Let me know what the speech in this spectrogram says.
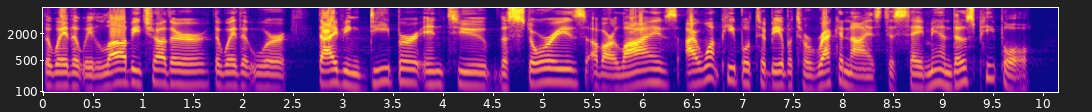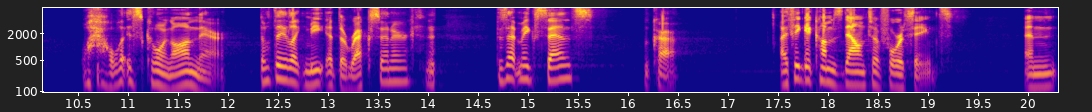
the way that we love each other, the way that we're diving deeper into the stories of our lives. I want people to be able to recognize, to say, man, those people, wow, what is going on there? Don't they like meet at the rec center? Does that make sense? Okay. I think it comes down to four things. And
